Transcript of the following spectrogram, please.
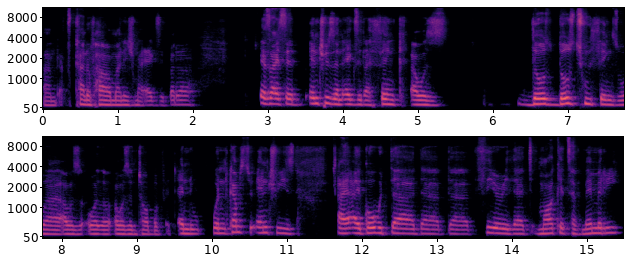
Um, that's kind of how I manage my exit. But uh, as I said, entries and exit, I think I was those those two things were I was I was on top of it. And when it comes to entries, I, I go with the, the the theory that markets have memory,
